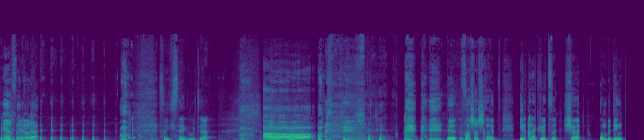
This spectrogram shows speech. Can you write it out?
Irrsinn, oder? Ist wirklich sehr gut, ja. Oh. Der Sascha schreibt, in aller Kürze, Shirt unbedingt,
